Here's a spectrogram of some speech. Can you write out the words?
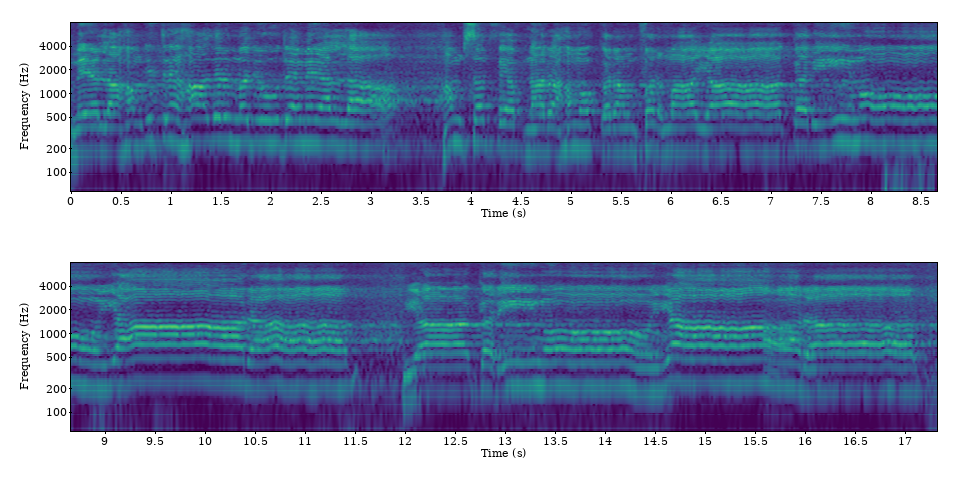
میرے اللہ، ہم جتنے حاضر موجود ہیں، میرے اللہ ہم سب پہ اپنا رحم و کرم فرما یا کریم یا رب، یا کریم و یا رب۔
